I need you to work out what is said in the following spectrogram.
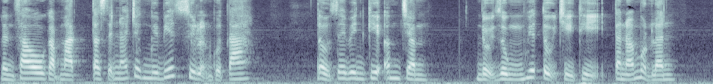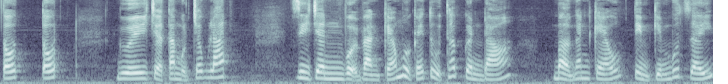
Lần sau gặp mặt ta sẽ nói cho ngươi biết suy luận của ta. Đầu dây bên kia âm trầm, nội dung huyết tự chỉ thị ta nói một lần. Tốt, tốt, ngươi chờ ta một chốc lát. Di Trần vội vàng kéo một cái tủ thấp gần đó, mở ngăn kéo tìm kiếm bút giấy.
